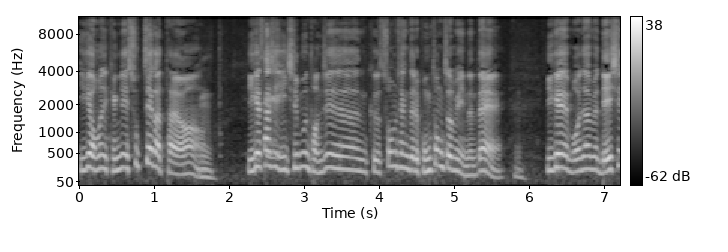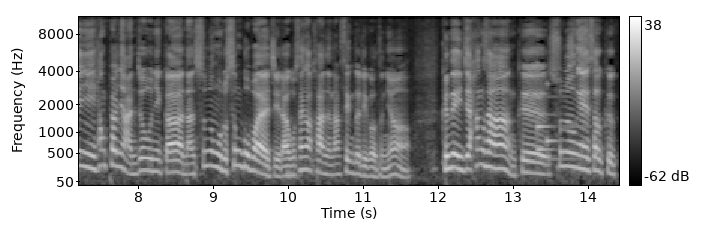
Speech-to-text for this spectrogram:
이게 어머니 굉장히 숙제 같아요. 음. 이게 사실 이 질문 던지는 그 수험생들의 공통점이 있는데, 이게 뭐냐면 내신이 형편이 안 좋으니까 난 수능으로 승부 봐야지라고 생각하는 학생들이거든요. 근데 이제 항상 그 수능에서 그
